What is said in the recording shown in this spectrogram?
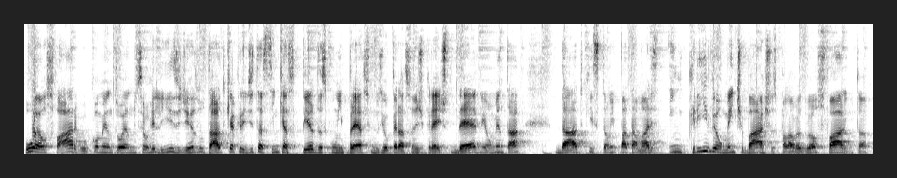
O Wells Fargo comentou no seu release de resultado que acredita sim que as perdas com empréstimos e operações de crédito devem aumentar, dado que estão em patamares incrivelmente baixos, palavra do Wells Fargo, tá?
